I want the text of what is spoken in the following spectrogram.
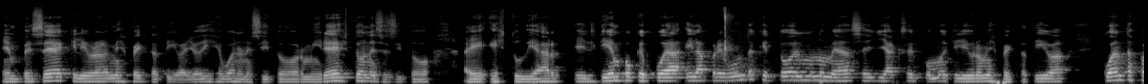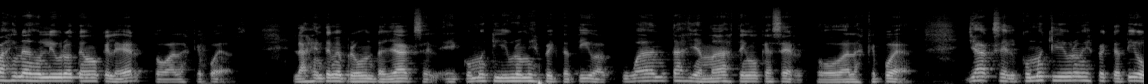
Empecé a equilibrar mi expectativa. Yo dije, bueno, necesito dormir esto, necesito eh, estudiar el tiempo que pueda. Y la pregunta que todo el mundo me hace, Jaxel, ¿cómo equilibro mi expectativa? ¿Cuántas páginas de un libro tengo que leer? Todas las que puedas. La gente me pregunta, Jaxel, eh, ¿cómo equilibro mi expectativa? ¿Cuántas llamadas tengo que hacer? Todas las que puedas. Jaxel, ¿cómo equilibro mi expectativa?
